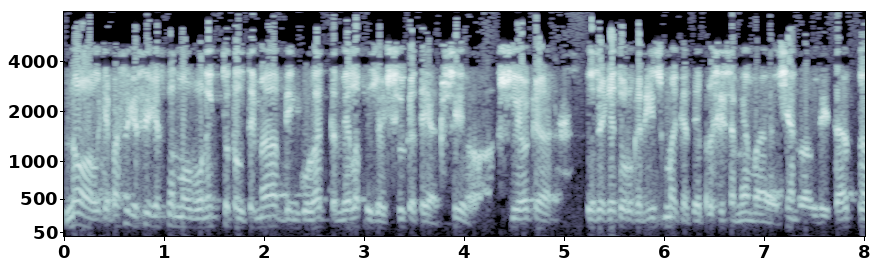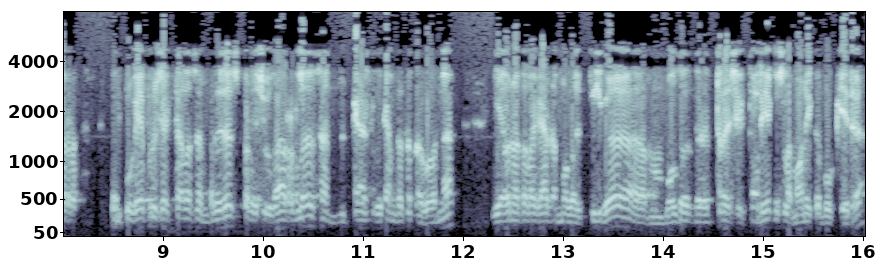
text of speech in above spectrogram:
No, el que passa que sí que ha estat molt bonic tot el tema vinculat també a la projecció que té Acció. Acció que és aquest organisme que té precisament la Generalitat per, per poder projectar les empreses, per ajudar-les. En el cas del Camp de Tarragona hi ha una delegada molt activa, amb molta trajectòria, que és la Mònica Boquera,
